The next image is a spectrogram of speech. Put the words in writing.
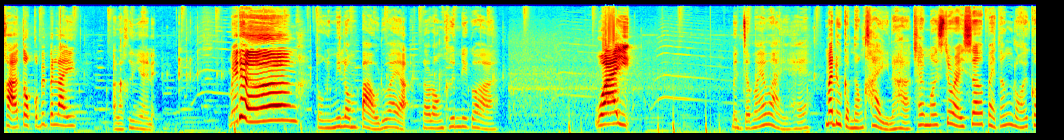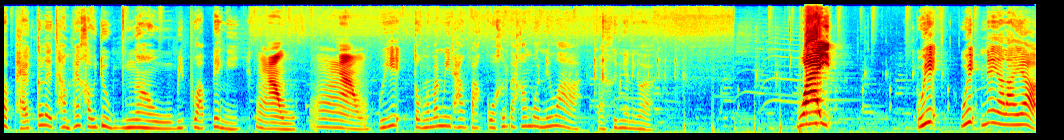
ขาตกก็ไม่เป็นไรอะไรขึ้นไงเนี่ย ไม่ถึง ตรงนี้มีลมเป่าด้วยอะเราลองขึ้นดีกว่าไว มันจะไม่ไหวแฮะ มาดูกับน้องไข่นะคะ ใช้มอยส์เจอไรเซอร์ไปตั้งร้อยกว่าแพ็คก็เลยทำให้เขาดูเงาวิบวับอย่างนี้ เงา เงา วิตรงนั้นมันมีทางปากกลัวขึ้นไปข้างบนนี่หว่า ไปขึ้นกันดีกว่าไววิวินี่อะไรอะ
